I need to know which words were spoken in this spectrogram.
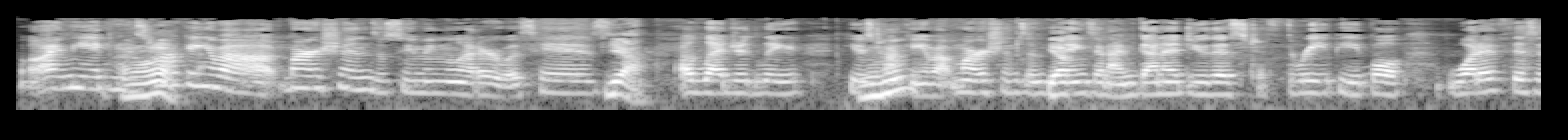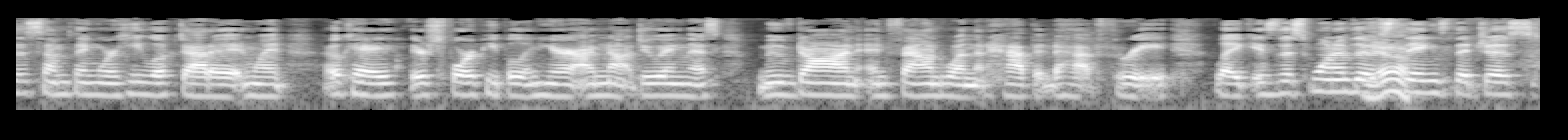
Well, I mean, he was don't know. talking about Martians, assuming the letter was his. Yeah. Mm-hmm. Allegedly, he was talking about Martians and Yep. things, and I'm gonna do this to three people. What if this is something where he looked at it and went, okay, there's four people in here, I'm not doing this, moved on, and found one that happened to have three? Like, is this one of those Yeah. things that just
